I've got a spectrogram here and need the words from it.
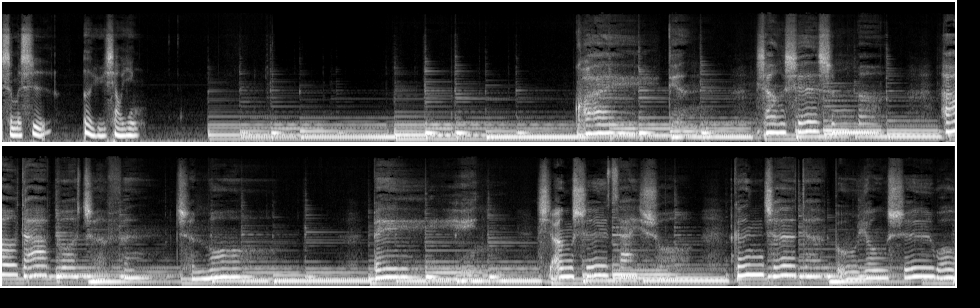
什么是鳄鱼效应。快点想些什么，好打破这份沉默。背影像是在说，跟着的不用是我。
